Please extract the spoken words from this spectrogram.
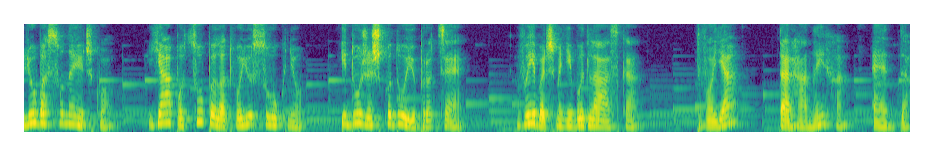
Люба суничко, я поцупила твою сукню і дуже шкодую про це. Вибач мені, будь ласка, твоя тарганиха Едда.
